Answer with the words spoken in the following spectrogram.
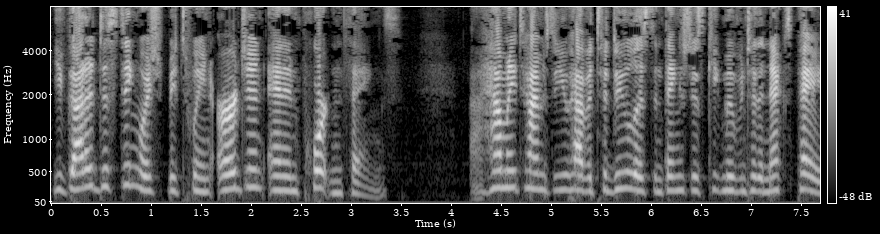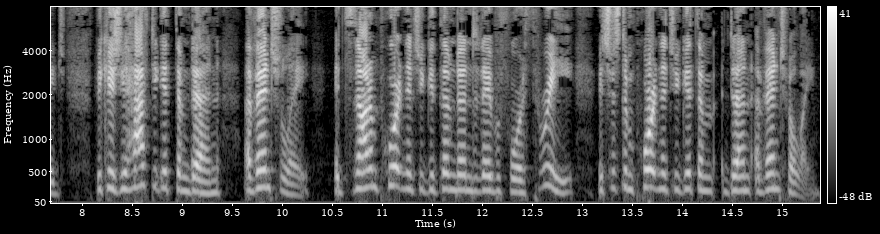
You've got to distinguish between urgent and important things. How many times do you have a to-do list and things just keep moving to the next page? Because you have to get them done eventually. It's not important that you get them done today before three. It's just important that you get them done eventually.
